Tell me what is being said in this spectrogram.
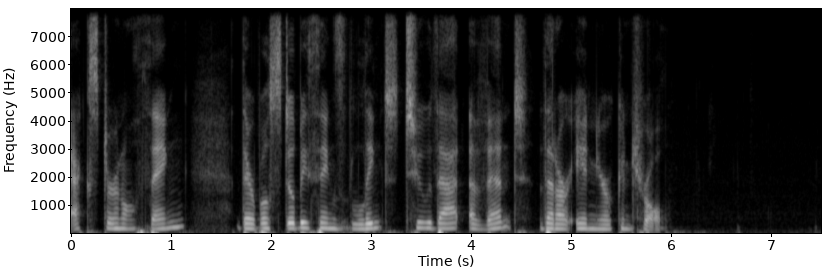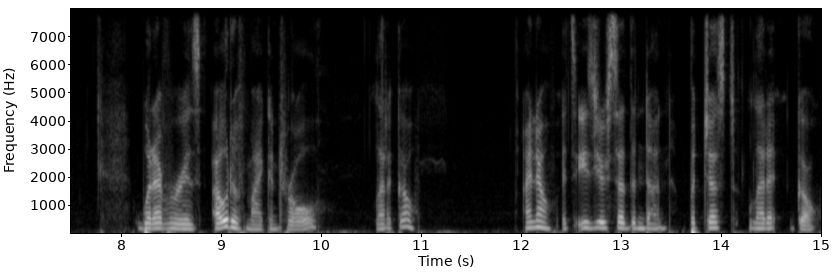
external thing, there will still be things linked to that event that are in your control. Whatever is out of my control, let it go. I know it's easier said than done, but just let it go.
